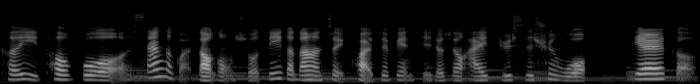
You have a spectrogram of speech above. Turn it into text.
可以透过三个管道跟我说。第一个当然最快最便捷，就是用 IG 私讯我。第二个。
